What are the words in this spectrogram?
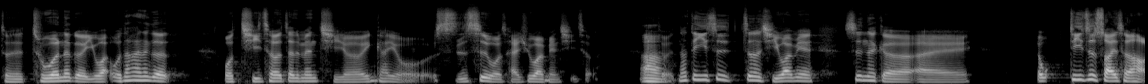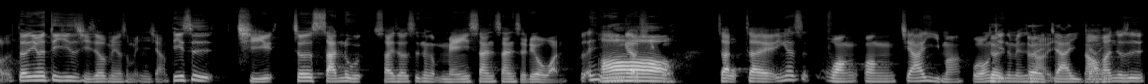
对除了那个以外，我大概那个。我骑车在那边骑了应该有十次，我才去外面骑车。啊，对，那第一次真的骑外面是那个，呃，我第一次摔车好了，但因为第一次骑车没有什么印象。第一次骑就是山路摔车是那个眉山三十六弯，哎，你应该有骑过，在在应该是往往嘉义吗？我忘记那边是哪里。嘉义，然后反正就是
